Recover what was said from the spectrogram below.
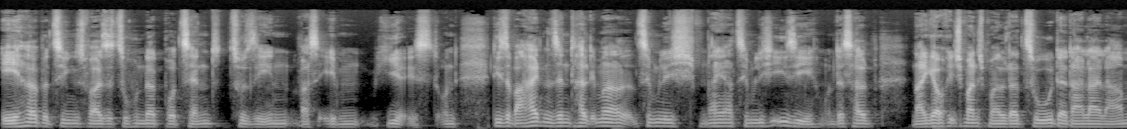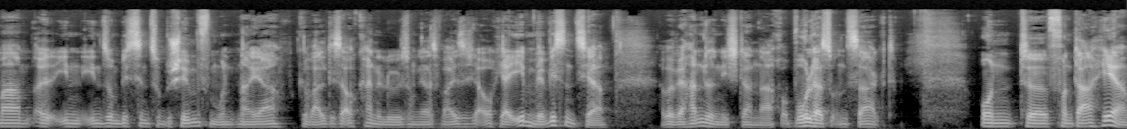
eher beziehungsweise zu 100 Prozent zu sehen, was eben hier ist. Und diese Wahrheiten sind halt immer ziemlich, naja, ziemlich easy. Und deshalb neige auch ich manchmal dazu, der Dalai Lama, äh, ihn, ihn so ein bisschen zu beschimpfen. Und naja, Gewalt ist auch keine Lösung, ja, das weiß ich auch. Ja, eben, wir wissen es ja. Aber wir handeln nicht danach, obwohl er es uns sagt. Und äh, von daher,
